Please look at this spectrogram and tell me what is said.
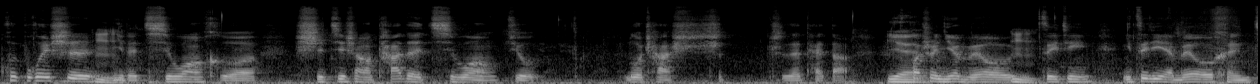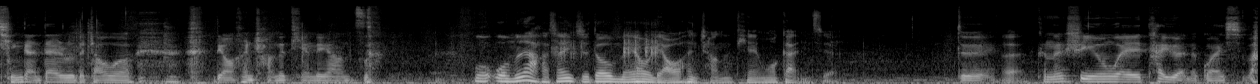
会不会是你的期望和实际上他的期望就落差实实在太大？话说你也没有最近，你最近也没有很情感代入的找我 聊很长的天的样子。我我们俩好像一直都没有聊很长的天，我感觉。对，呃，可能是因为太远的关系吧。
